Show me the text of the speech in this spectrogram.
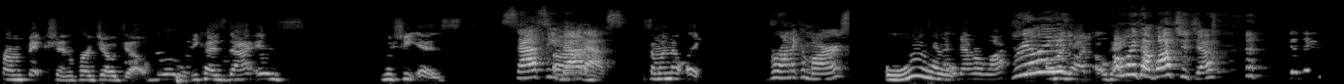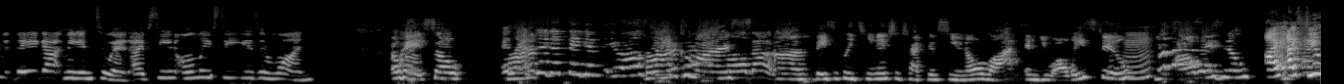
from fiction for JoJo because that is who she is. Sassy Um, badass. Someone that like, Veronica Mars. Ooh, I've never watched. Really? oh my god, okay, Oh my god, watch it, Joe. Yeah, they, they got me into it. I've seen only season one. okay. So And that's Veronica- a good thing. If you're also Veronica Mars, all about um, basically teenage detective, so you know a lot, and you always do. Mhm. You always know. I, I feel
